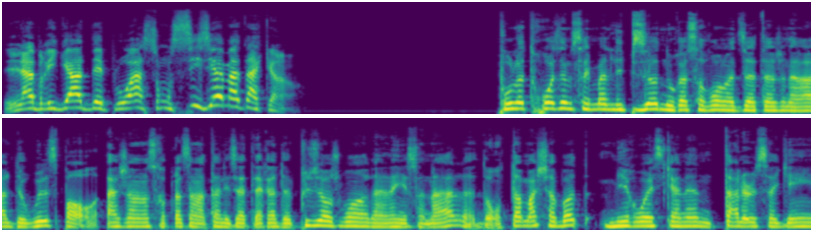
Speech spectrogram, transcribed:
La brigade déploie son sixième attaquant. Pour le troisième segment de l'épisode, nous recevons le directeur général de Willsport, agence représentant les intérêts de plusieurs joueurs de la nationale, dont Thomas Chabot, Miro Escanen, Tyler Seguin,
